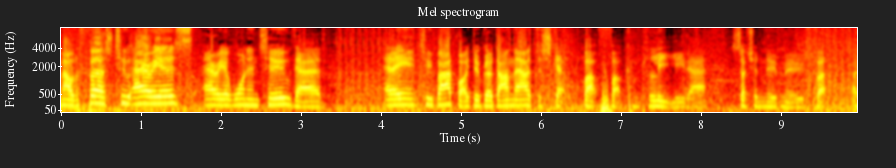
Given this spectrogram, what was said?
Now the first two areas, area 1 and 2, they're, it ain't too bad but I do go down there, just get butt fucked completely there such a noob move, but uh,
